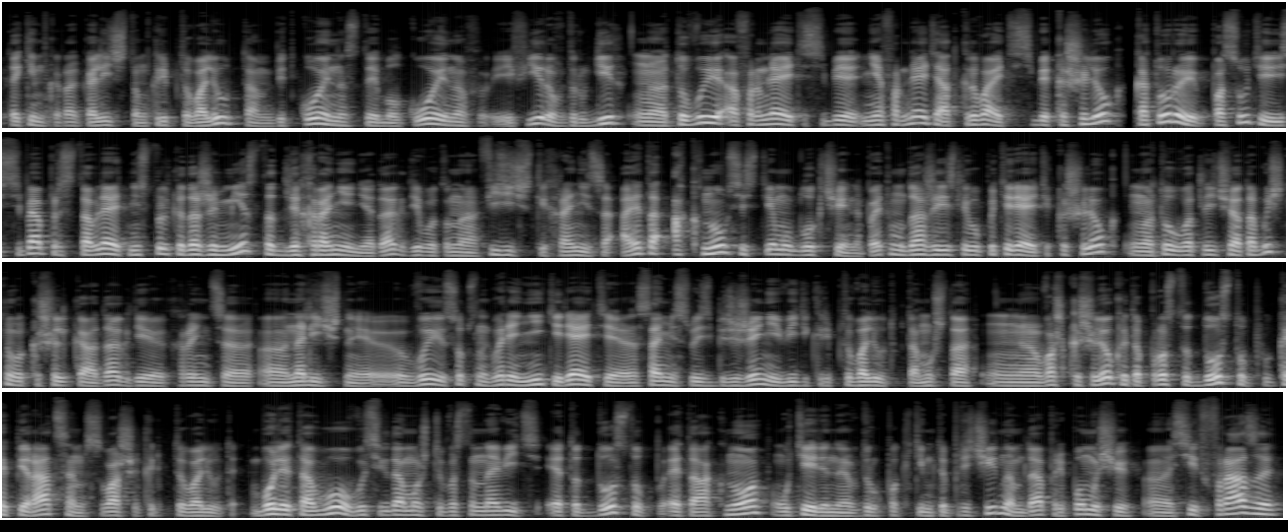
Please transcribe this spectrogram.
таким количеством криптовалют, там, биткоина, стейблкоинов, эфиров, других, э, то вы оформляете себе, не оформляете, а открываете себе кошелек, который, по сути, из себя представляет не столько даже место для хранения, да, где вот она физически хранится, а это окно в систему блокчейна. Поэтому даже если вы потеряете кошелек, э, то в отличие от обычного кошелька, да, где хранятся э, наличные, вы, собственно говоря, не теряете сами свои сбережения в виде криптовалюты, потому что ваш кошелек это просто доступ к операциям с вашей криптовалютой. Более того, вы всегда можете восстановить этот доступ, это окно, утерянное вдруг по каким-то причинам, да, при помощи э, сид-фразы,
